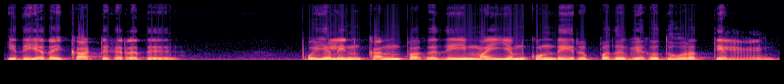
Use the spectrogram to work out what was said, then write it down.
இது எதை காட்டுகிறது? புயலின் கண் பகுதி மையம் கொண்டு இருப்பது வெகு தூரத்தில்.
